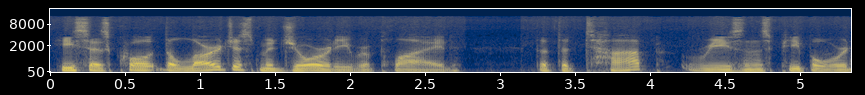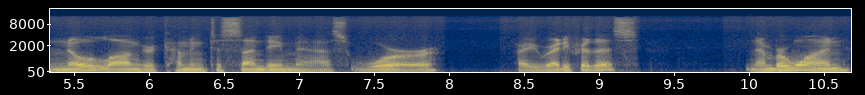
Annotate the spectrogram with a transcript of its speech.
He says, "quote The largest majority replied." That the top reasons people were no longer coming to Sunday Mass were, are you ready for this? Number one,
